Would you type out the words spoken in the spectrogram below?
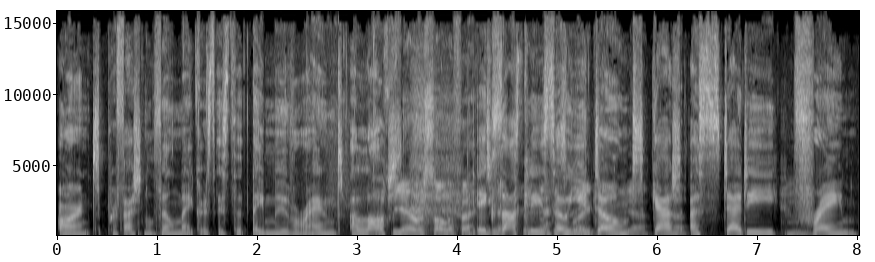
aren't professional filmmakers is that they move around a lot. The aerosol effect. Exactly. the so you don't yeah, get yeah. a steady frame.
